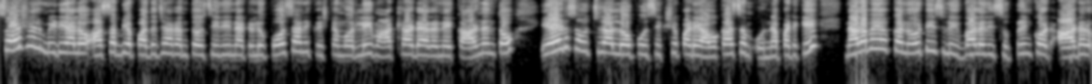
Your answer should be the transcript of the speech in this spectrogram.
సోషల్ మీడియాలో అసభ్య పదజారంతో సినీ నటులు పోసాని కృష్ణమురళి మాట్లాడారనే కారణంతో ఏడు సంవత్సరాల లోపు శిక్ష పడే అవకాశం ఉన్నప్పటికీ నలభై ఒక్క నోటీసులు ఇవ్వాలని సుప్రీంకోర్టు ఆర్డర్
